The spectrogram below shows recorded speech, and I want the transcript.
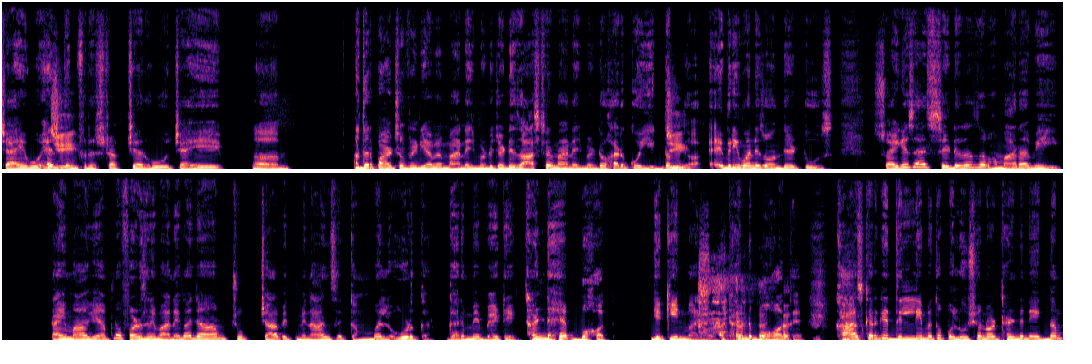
चाहे वो हेल्थ इंफ्रास्ट्रक्चर हो चाहे अदर पार्ट्स ऑफ़ इंडिया में मैनेजमेंट हो चाहे डिजास्टर मैनेजमेंट हो हर कोई एकदम everyone is on their tools so I guess as citizen अब हमारा भी टाइम आ गया अपना फ़र्ज़ निभाने का जहाँ हम चुपचाप इतमान से कंबल ओढ़ कर घर में बैठे ठंड है बहुत यकीन मानिए ठंड बहुत है खास करके दिल्ली में तो पोल्यूशन और ठंड ने एकदम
